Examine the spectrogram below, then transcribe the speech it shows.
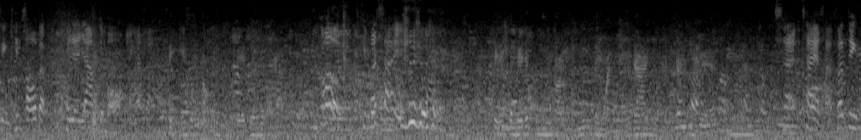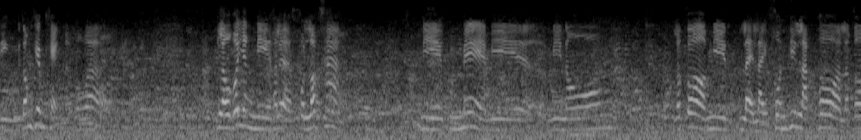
สิ่งที่เขาแบบพยายามจะบอกอะไรเงี้ยค่ะสิ่งนี้ส่งต่อไปถึงเบสด้วยเหมือนกันก็คิดว่าใช่คือยังคงเบสยังคงมีรอยยิ้มในวันนี้ ได้อยู่เหมือนกัเรื่อนงแขที่นเบสความแข็งที่เราใช่ใช่ค่ะ ก็จริงๆต้องเข้มแข็งนะเพราะว่า เราก็ยังมีเขาเรียกอะคนรอบข้าง มีคุณแม่มีมีน้อง แล้วก็มีหลาย ๆ คนที่รักพ่อแล้วก็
